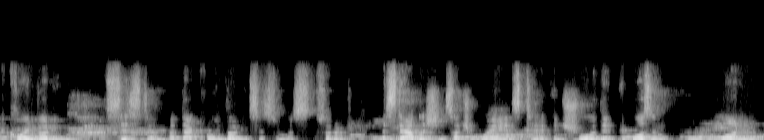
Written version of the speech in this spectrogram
a coin voting system, but that coin voting system was sort of established in such a way as to ensure that it wasn't one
